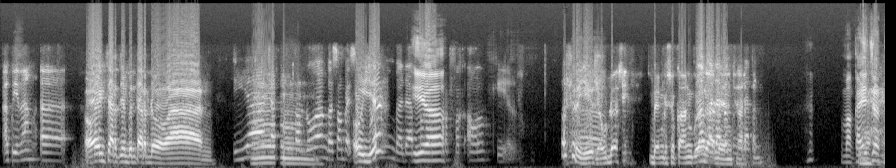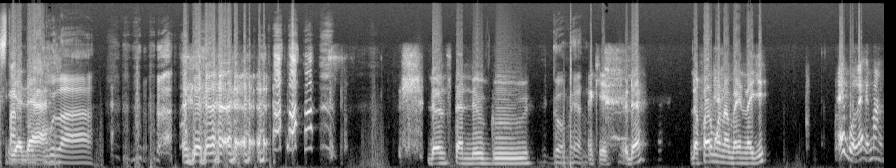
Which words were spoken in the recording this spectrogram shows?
aku bilang, eh, Oh, yang chartnya bentar doang. Iya, Hmm. bentar doang, nggak sampai Oh, iya? nggak dapet Iya. perfect all kill. Oh, serius? Ya udah sih, band kesukaan gue Nggak, ada yang dapet. Makanya Ya, jangan stand iya dah. Don't stand nunggu. Gomen. Oke, udah. Dokfar mau nambahin lagi? Eh, boleh emang?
